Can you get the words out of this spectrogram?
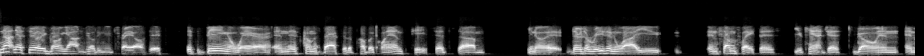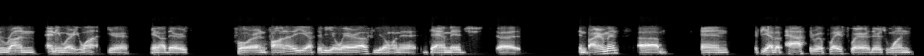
not necessarily going out and building new trails. It's it's being aware, and this comes back to the public lands piece. It's um, you know, it, there's a reason why you in some places you can't just go in and run anywhere you want. You're you know, there's flora and fauna that you have to be aware of. You don't want to damage uh, environments. Um, and if you have a path through a place where there's one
